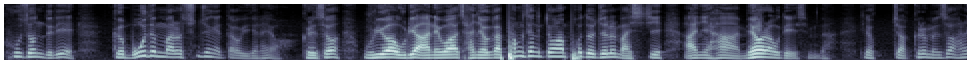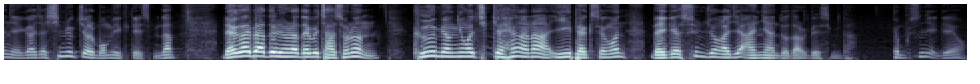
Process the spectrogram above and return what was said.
후손들이 그 모든 말을 순종했다고 얘기를 해요 그래서 우리와 우리 아내와 자녀가 평생 동안 포도주를 마시지 아니하며라고 되어 있습니다. 자 그러면서 하는 얘기가 16절 보면 이렇게 되어 있습니다. 내가 아들 요나답의 자손은 그 명령을 지켜 행하나 이 백성은 내게 순종하지 아니한도다라고 되어 있습니다. 그 무슨 얘기예요?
